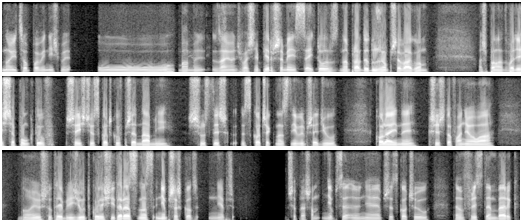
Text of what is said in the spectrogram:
no i co, powinniśmy... Uuu, mamy zająć właśnie pierwsze miejsce i to z naprawdę dużą przewagą. Aż ponad 20 punktów, 6 skoczków przed nami. Szósty sk- skoczek nas nie wyprzedził. Kolejny, Krzysztof Anioła. No już tutaj bliziutko. Jeśli teraz nas nie przeszkodzi, nie, prze- przepraszam, nie, nie przeskoczył ten Frystenberg,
